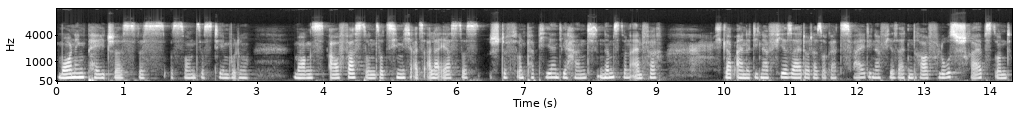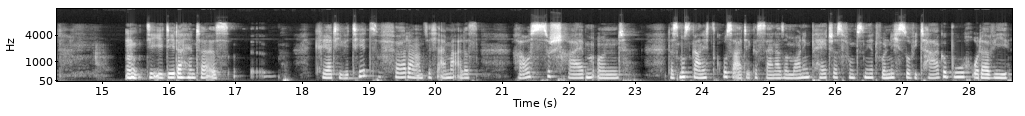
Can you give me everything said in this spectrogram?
Morning Pages. Das ist so ein System, wo du morgens aufwachst und so ziemlich als allererstes Stift und Papier in die Hand nimmst und einfach, ich glaube, eine DIN A4-Seite oder sogar zwei DIN A4-Seiten drauf losschreibst. Und, und die Idee dahinter ist, Kreativität zu fördern und sich einmal alles rauszuschreiben und Das muss gar nichts Großartiges sein. Also Morning Pages funktioniert wohl nicht so wie Tagebuch oder wie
